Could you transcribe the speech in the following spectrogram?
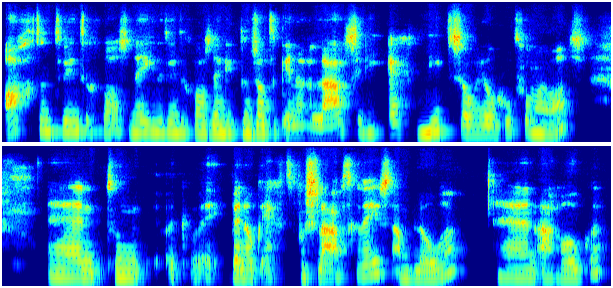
28 was, 29 was denk ik. Toen zat ik in een relatie die echt niet zo heel goed voor me was. En toen, ik, ik ben ook echt verslaafd geweest aan blowen en aan roken.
